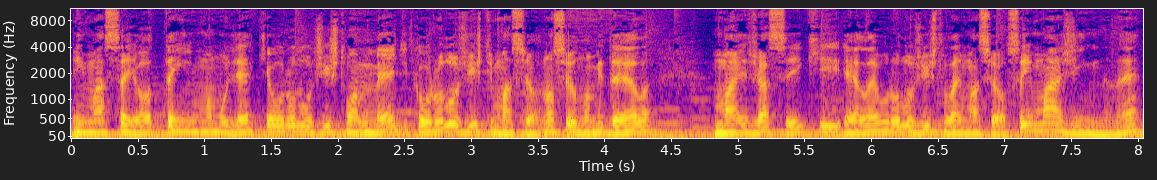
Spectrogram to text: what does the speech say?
Em Maceió tem uma mulher que é urologista, uma médica urologista em Maceió. Não sei o nome dela, mas já sei que ela é urologista lá em Maceió. Você imagina, né?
